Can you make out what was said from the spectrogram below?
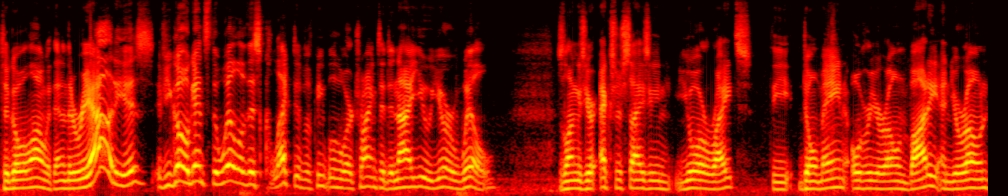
to go along with it. And the reality is, if you go against the will of this collective of people who are trying to deny you your will, as long as you're exercising your rights, the domain over your own body and your own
